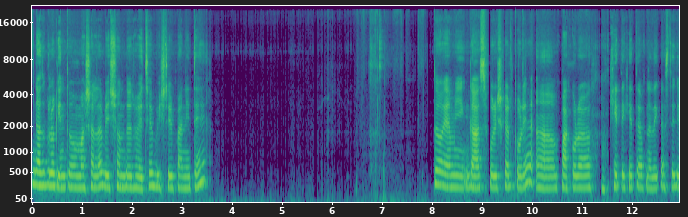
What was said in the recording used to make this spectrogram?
গাছগুলো কিন্তু মাসাল্লাহ বেশ সুন্দর হয়েছে বৃষ্টির পানিতে। তো আমি গাছ পরিষ্কার করে পাকোড়া খেতে খেতে আপনাদের কাছ থেকে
